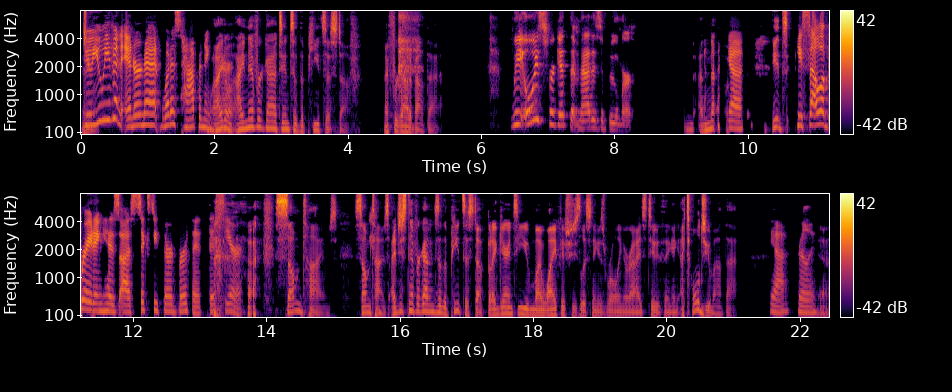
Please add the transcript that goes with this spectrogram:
Do you even internet? What is happening? I don't. I never got into the pizza stuff. I forgot about that. We always forget that Matt is a boomer. No- Yeah, it's he's celebrating his uh, 63rd birthday this year. sometimes, sometimes I just never got into the pizza stuff. But I guarantee you, my wife, if she's listening, is rolling her eyes too, thinking, "I told you about that." yeah, really. Yeah.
